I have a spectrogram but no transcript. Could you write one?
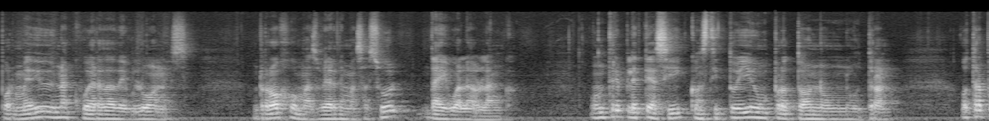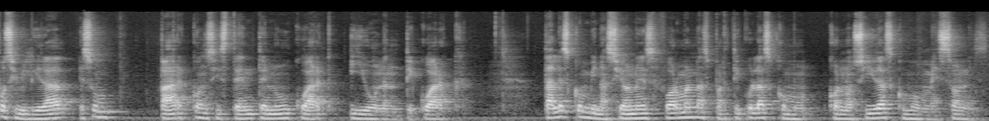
por medio de una cuerda de gluones. Rojo más verde más azul da igual a blanco. Un triplete así constituye un protón o un neutrón. Otra posibilidad es un par consistente en un quark y un antiquark. Tales combinaciones forman las partículas conocidas como mesones,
